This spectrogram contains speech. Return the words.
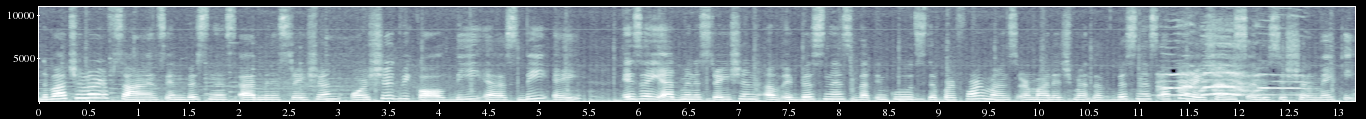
The Bachelor of Science in Business Administration, or should we call BSBA, is a administration of a business that includes the performance or management of business operations and decision making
